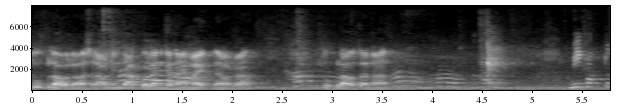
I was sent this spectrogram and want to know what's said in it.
तूप लावला. श्रावणीने दाखवला का नाही माहीत नाही बघा. तूप लावताना. मी खातो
